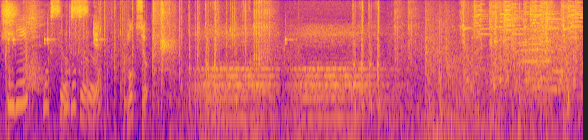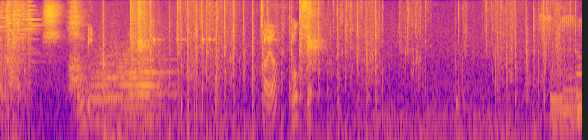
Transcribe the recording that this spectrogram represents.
준비 목수. 목수. 예 목수 준비. 저요 목수 준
